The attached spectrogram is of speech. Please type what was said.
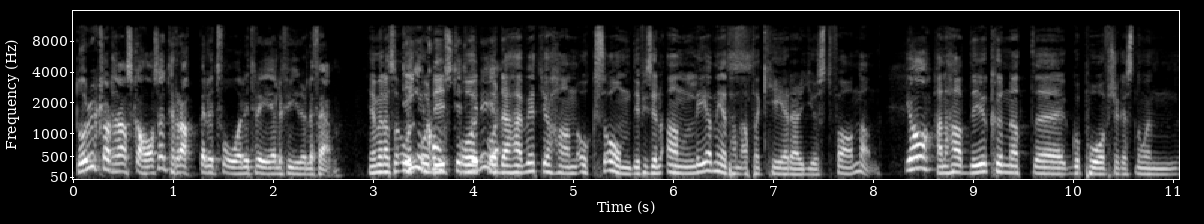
då är det klart att han ska ha sig ett rapp eller två eller tre eller fyra eller fem. Ja, men alltså, det är och, konstigt och, det. Och det här vet ju han också om. Det finns ju en anledning att han attackerar just fanan. Ja. Han hade ju kunnat uh, gå på och försöka sno en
